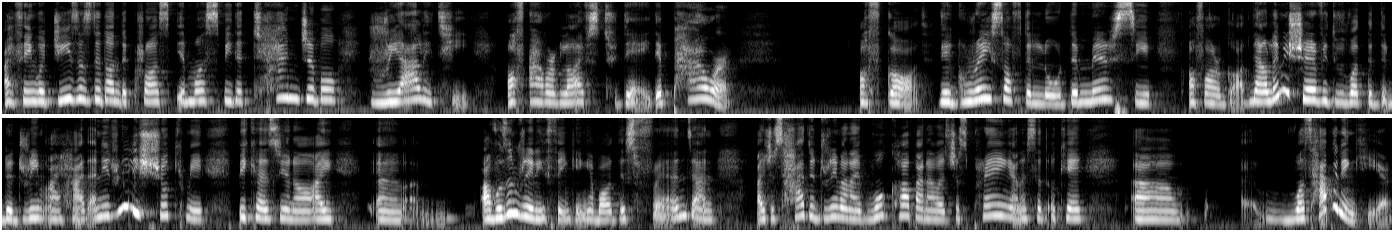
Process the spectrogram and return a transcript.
I think what Jesus did on the cross, it must be the tangible reality of our lives today, the power of God, the grace of the Lord, the mercy of our God. Now, let me share with you what the, the dream I had, and it really shook me because you know I uh, I wasn't really thinking about this friend, and I just had a dream, and I woke up and I was just praying, and I said, okay, um, what's happening here?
